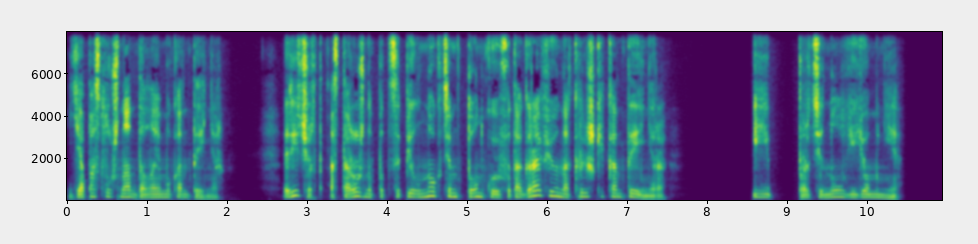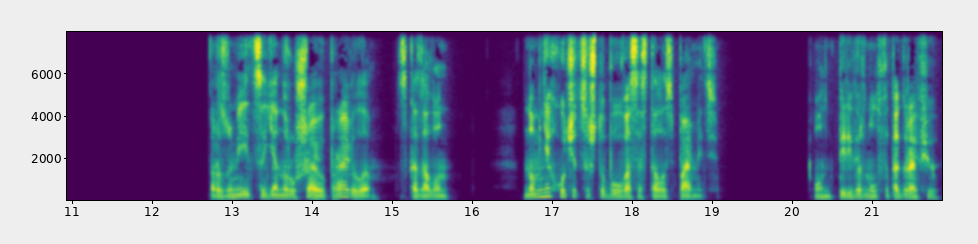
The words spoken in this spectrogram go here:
Я послушно отдала ему контейнер. Ричард осторожно подцепил ногтем тонкую фотографию на крышке контейнера и протянул ее мне. «Разумеется, я нарушаю правила», — сказал он но мне хочется, чтобы у вас осталась память». Он перевернул фотографию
